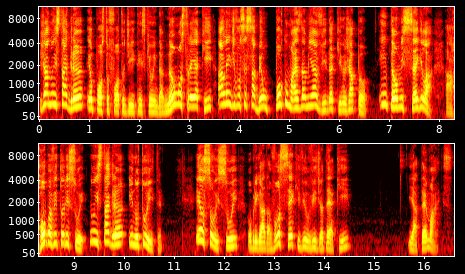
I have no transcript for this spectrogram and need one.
Já no Instagram eu posto foto de itens que eu ainda não mostrei aqui, além de você saber um pouco mais da minha vida aqui no Japão. Então me segue lá, arroba Vitorisui, no Instagram e no Twitter. Eu sou o Isui, obrigado a você que viu o vídeo até aqui e até mais.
